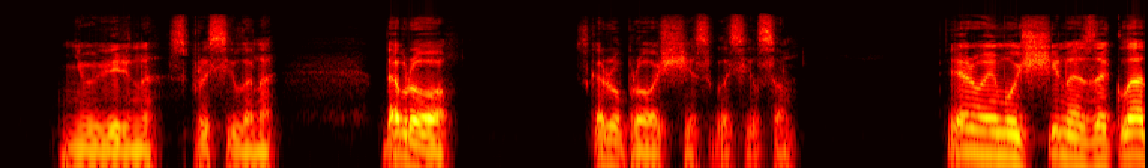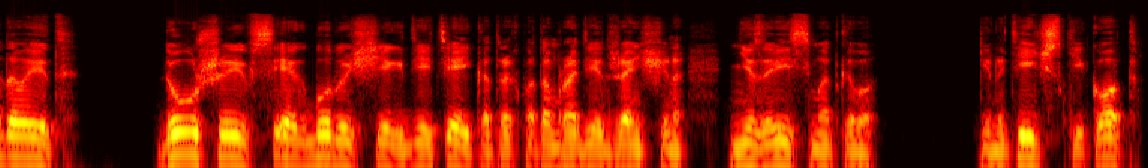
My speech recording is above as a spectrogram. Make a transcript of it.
— неуверенно спросила она. — Добро. Скажу проще, — согласился он. Первый мужчина закладывает души всех будущих детей, которых потом родит женщина, независимо от кого. Генетический код,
